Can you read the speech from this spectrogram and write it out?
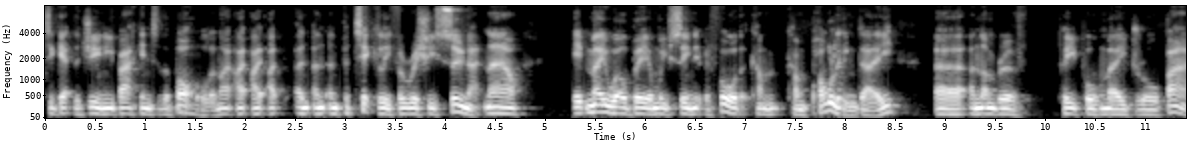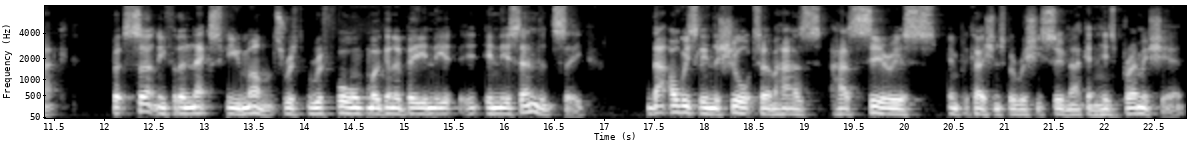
to get the genie back into the bottle. And I, I, I and, and particularly for Rishi Sunak. Now, it may well be, and we've seen it before, that come come polling day, uh, a number of people may draw back. But certainly for the next few months, re- reform are going to be in the in the ascendancy that obviously in the short term has has serious implications for Rishi Sunak and his premiership.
